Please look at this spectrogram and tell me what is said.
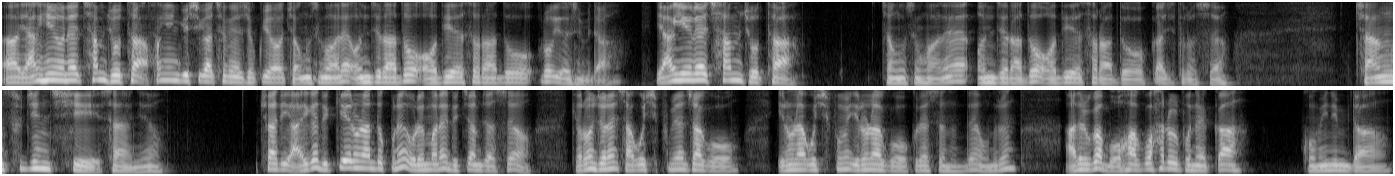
아, 양희은의 참 좋다. 황인규 씨가 청해 주셨고요. 정승환의 언제라도 어디에서라도로 이어집니다. 양희은의 참 좋다. 정승환의 언제라도 어디에서라도까지 들었어요. 장수진 씨 사연이요. 차디 아이가 늦게 일어난 덕분에 오랜만에 늦잠 잤어요. 결혼 전엔 자고 싶으면 자고 일어나고 싶으면 일어나고 그랬었는데 오늘은 아들과 뭐 하고 하루를 보낼까 고민입니다.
